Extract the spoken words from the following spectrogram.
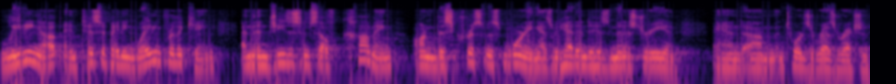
leading up anticipating waiting for the king and then jesus himself coming on this christmas morning as we head into his ministry and and, um, and towards the resurrection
